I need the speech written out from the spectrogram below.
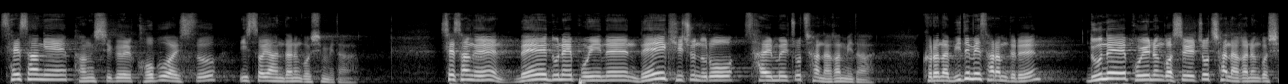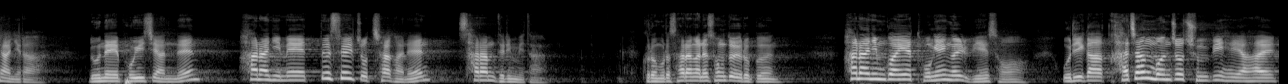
세상의 방식을 거부할 수 있어야 한다는 것입니다. 세상은 내 눈에 보이는 내 기준으로 삶을 쫓아 나갑니다. 그러나 믿음의 사람들은 눈에 보이는 것을 쫓아 나가는 것이 아니라 눈에 보이지 않는 하나님의 뜻을 쫓아가는 사람들입니다. 그러므로 사랑하는 성도 여러분, 하나님과의 동행을 위해서 우리가 가장 먼저 준비해야 할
